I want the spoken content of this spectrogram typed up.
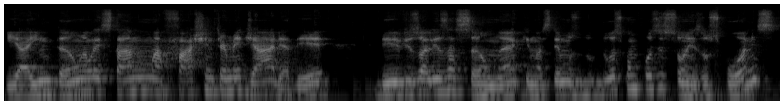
E aí, então, ela está numa faixa intermediária de, de visualização, né? Que nós temos duas composições, os cones,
